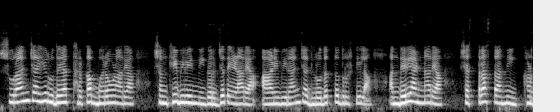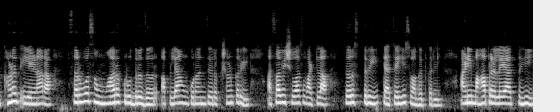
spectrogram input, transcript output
शुरांच्याही हृदयात थरकाप भरवणाऱ्या शंखेभिरींनी गर्जत येणाऱ्या आणि वीरांच्या धीरोदत्त दृष्टीला अंधेरी आणणाऱ्या शस्त्रास्त्रांनी खणखणत येणारा सर्व संहारक रुद्र जर आपल्या अंकुरांचे रक्षण करील असा विश्वास वाटला तर स्त्री त्याचेही स्वागत करील. आणि महाप्रलयातही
